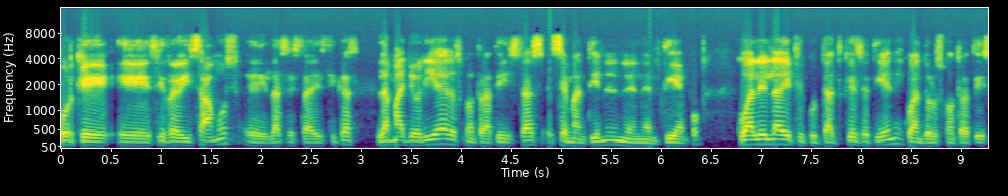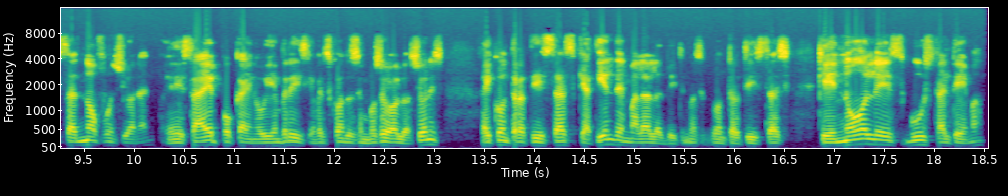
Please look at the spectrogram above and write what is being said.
porque eh, si revisamos las estadísticas, la mayoría de los contratistas se mantienen en el tiempo, ¿Cuál es la dificultad que se tiene cuando los contratistas no funcionan? En esta época, de noviembre y diciembre, es cuando hacemos evaluaciones. Hay contratistas que atienden mal a las víctimas, contratistas que no les gusta el tema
